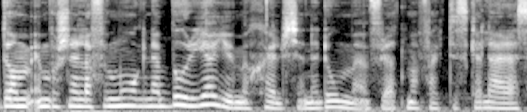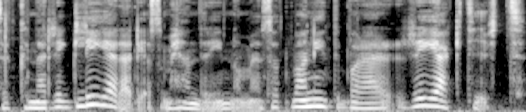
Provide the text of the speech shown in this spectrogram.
de emotionella förmågorna börjar ju med självkännedomen för att man faktiskt ska lära sig att kunna reglera det som händer inom en. Så att man inte bara reaktivt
